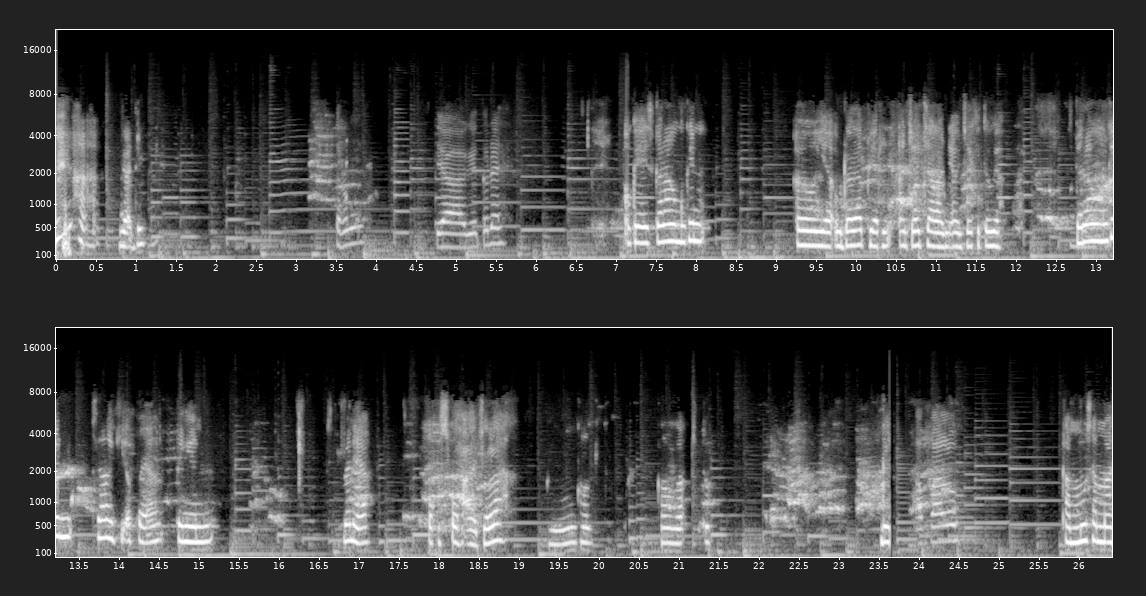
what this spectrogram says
Enggak deh. Terus ya gitu deh. Oke, sekarang mungkin eh ya udahlah biarin aja jalannya aja gitu ya. Sekarang mungkin saya lagi apa ya, pengen gimana ya? Fokus sekolah aja lah. Hmm, kalau gitu. Kalau nggak gitu, Apa lu? kamu sama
